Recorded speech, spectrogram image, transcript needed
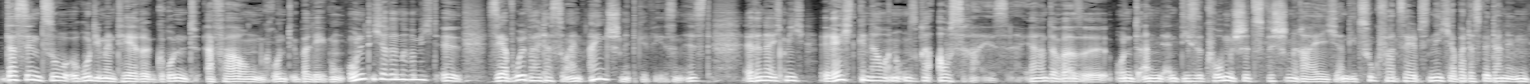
das sind so rudimentäre Grunderfahrungen, Grundüberlegungen. Und ich erinnere mich äh, sehr wohl, weil das so ein Einschnitt gewesen ist, erinnere ich mich recht genau an unsere Ausreise. Ja, da war sie, und an, an diese komische Zwischenreich, an die Zugfahrt selbst nicht, aber dass wir dann in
